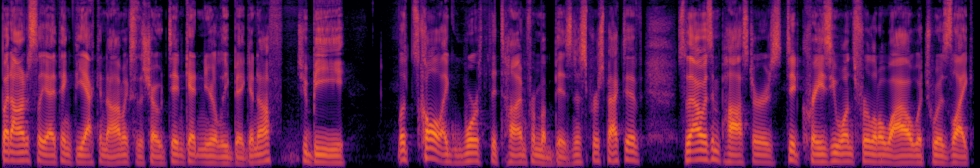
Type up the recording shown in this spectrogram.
But honestly, I think the economics of the show didn't get nearly big enough to be let's call it like worth the time from a business perspective. So that was Imposters, did Crazy Ones for a little while, which was like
